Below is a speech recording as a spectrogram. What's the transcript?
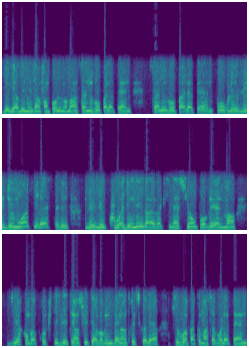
de garder mes enfants pour le moment. Ça ne vaut pas la peine. Ça ne vaut pas la peine pour le, deux mois qui reste, le, le, le coût à donner dans la vaccination pour réellement dire qu'on va profiter de l'été ensuite et avoir une belle entrée scolaire. Je ne vois pas comment ça vaut la peine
